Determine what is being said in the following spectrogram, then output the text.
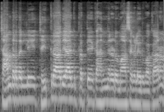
ಚಾಂದ್ರದಲ್ಲಿ ಚೈತ್ರಾದಿಯಾಗಿ ಪ್ರತ್ಯೇಕ ಹನ್ನೆರಡು ಮಾಸಗಳಿರುವ ಕಾರಣ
